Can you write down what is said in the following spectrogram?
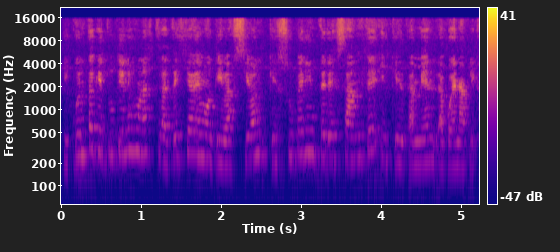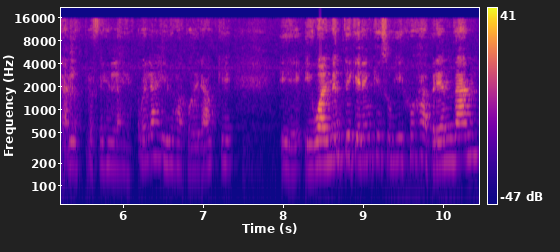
Y cuenta que tú tienes una estrategia de motivación que es súper interesante y que también la pueden aplicar los profes en las escuelas y los apoderados que eh, igualmente quieren que sus hijos aprendan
